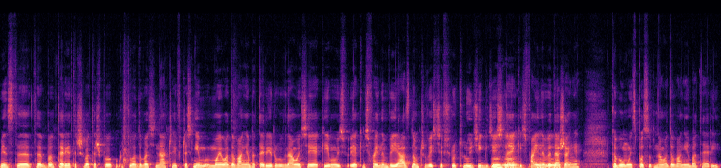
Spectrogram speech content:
Więc te, te baterie te trzeba też po, po prostu ładować inaczej. Wcześniej moje ładowania baterii równały się jakimś, jakimś fajnym wyjazdom, czy wyjście wśród ludzi gdzieś mm -hmm, na jakieś fajne mm -hmm. wydarzenie. To był mój sposób na ładowanie baterii.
